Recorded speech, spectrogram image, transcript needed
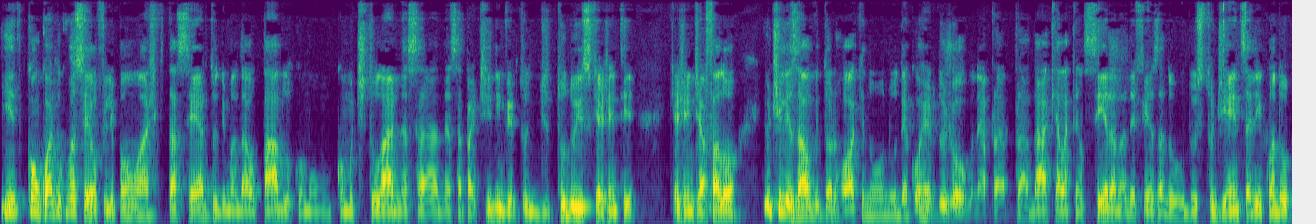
E concordo com você, o Filipão acho que está certo de mandar o Pablo como, como titular nessa, nessa partida, em virtude de tudo isso que a gente, que a gente já falou, e utilizar o Vitor Roque no, no decorrer do jogo, né? Para dar aquela canseira na defesa do, do Estudiantes ali, quando,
